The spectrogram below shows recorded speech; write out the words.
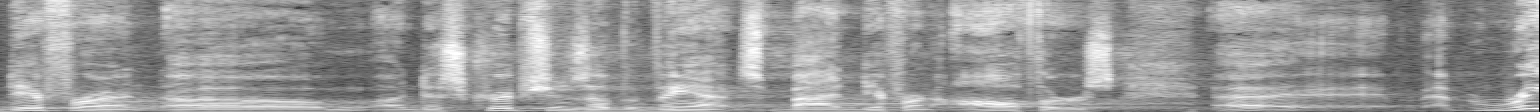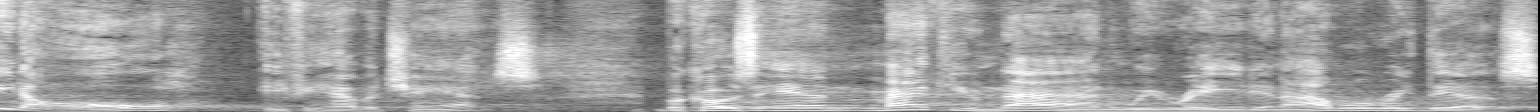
different uh, descriptions of events by different authors. Uh, read all if you have a chance, because in Matthew 9 we read, and I will read this.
